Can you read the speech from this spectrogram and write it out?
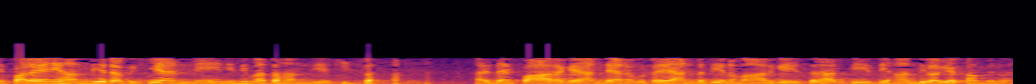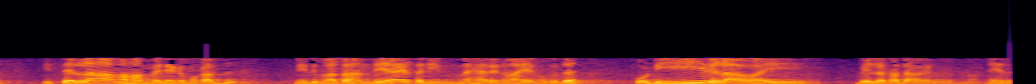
ඒ පළවෙනි හන්දියට අපි කියන්නේ නිදිමත හන්දිය කියලා. හරි දැන් පාරක යන්න යනකොට යන්න තියෙන මාර්ගයේ ඉස්සරහට තියෙද්දි හන්දි වගේක් හම්බ වෙනවනේ. ඉස්සෙල්ලාම හම්බ වෙන එක මොකද්ද? නිදිමත හන්දි. ආය එතනින්ම හැරෙනවා. ඒ මොකද පොඩි වෙලාවයි බෙල්ල කඩාගෙන වෙනවා නේද?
